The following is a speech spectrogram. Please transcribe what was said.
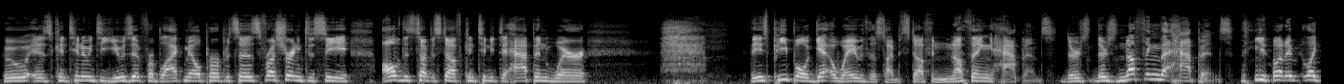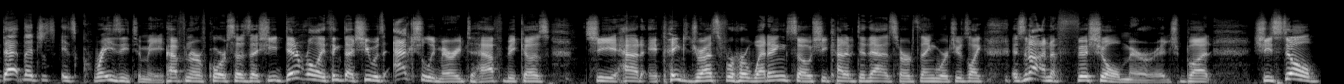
who is continuing to use it for blackmail purposes? Frustrating to see all of this type of stuff continue to happen where these people get away with this type of stuff and nothing happens. There's there's nothing that happens. You know what I mean? Like that that just is crazy to me. Hefner, of course, says that she didn't really think that she was actually married to Hef because she had a pink dress for her wedding, so she kind of did that as her thing where she was like, it's not an official marriage, but she still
